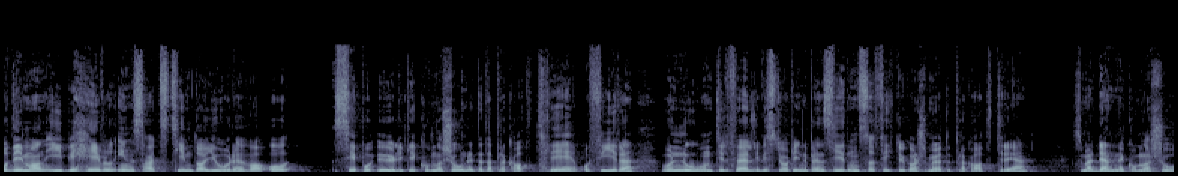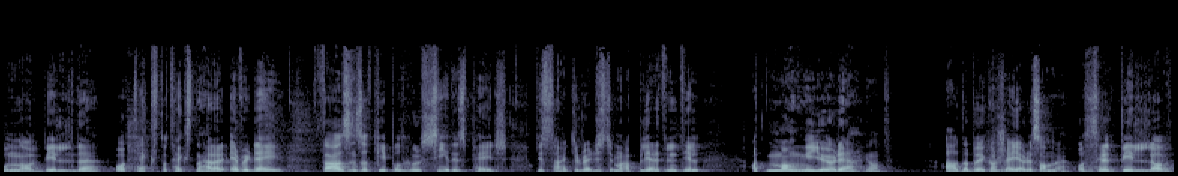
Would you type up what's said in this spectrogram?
Og det man i Behavioral Insights Team da gjorde, var å se på ulike kombinasjoner. Dette er plakat 3 og 4. hvor noen tilfeldig, Hvis du har vært inne på den siden, så fikk du kanskje møte plakat 3, som er denne kombinasjonen av bilde og tekst. Og teksten her er «Every day, thousands of people who see this page decide to register». Man appellerer til, til at mange gjør det. Ja? Ah, da bør kanskje jeg gjøre det samme. Og så ser jeg et bilde av,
